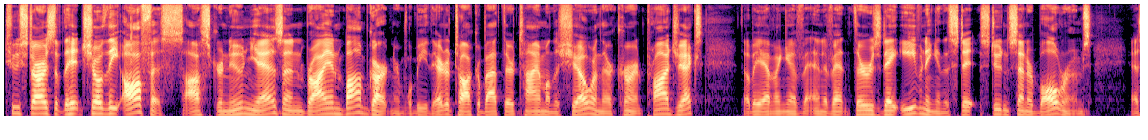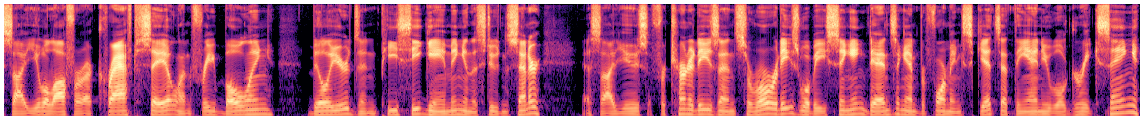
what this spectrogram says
Two stars of the hit show The Office, Oscar Nunez and Brian Baumgartner, will be there to talk about their time on the show and their current projects. They'll be having an event Thursday evening in the Student Center ballrooms. SIU will offer a craft sale and free bowling, billiards, and PC gaming in the Student Center. SIU's fraternities and sororities will be singing, dancing, and performing skits at the annual Greek Sing.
